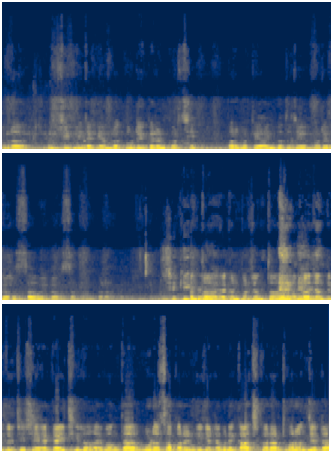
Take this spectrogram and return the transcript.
আমরা শীঘ্রই তাকে আমরা কোর্টে প্রেরণ করছি পরবর্তী আইনগত যে কোর্টের ব্যবস্থা ওই ব্যবস্থা গ্রহণ করা হবে। সে এখন পর্যন্ত আমরা জানতে পেরেছি সে একাই ছিল এবং তার মোডাস অপারেন্ডি যেটা মানে কাজ করার ধরন যেটা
